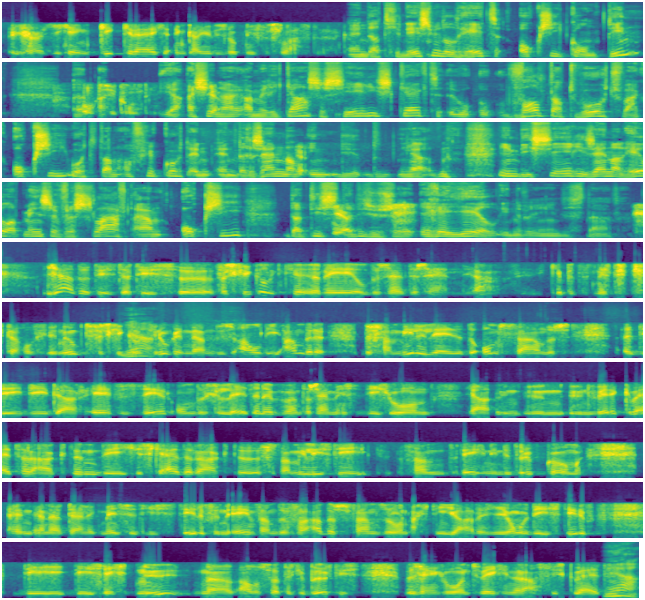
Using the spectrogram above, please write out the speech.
ga je geen kick krijgen en kan je dus ook niet verslaafd raken. En dat geneesmiddel heet Oxycontin. Eh, Oxycontin. Ja, als je naar Amerikaanse series kijkt, eh, valt dat woord vaak oxy, wordt het dan afgekort. En, en er zijn dan in, die, ja, in die serie zijn dan heel wat mensen verslaafd aan oxy. Dat is, dat is dus re- reëel in de Verenigde Staten. Ja, dat is, dat is eh, verschrikkelijk eh, reëel. Er zijn, er zijn, ja, heb het net al genoemd, verschrikkelijk Ja. genoeg. En dan dus al die andere, de familieleden, de omstaanders, eh, die, die daar evenzeer onder geleden hebben. Want er zijn mensen die gewoon ja, hun, hun, hun werk kwijtraakten, die gescheiden raakten, families die van de regen in de drup komen. En, en uiteindelijk mensen die sterven. Een van de vaders van zo'n 18-jarige jongen die stierf, die, die zegt nu, na alles wat er gebeurd is, we zijn gewoon twee generaties kwijt. Ja.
